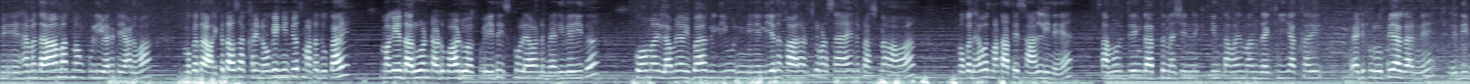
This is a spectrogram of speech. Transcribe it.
මේ හැමදාමත් මං කුලී වැඩට යනවා. මොකද එක දවසක් හරි නෝගෙන් හිටියොත් මට දුකයි. මගේ දරුවන්ට අඩුපාඩුවක් වෙයිද ඉස්කෝලේ යවන්න බැරි වෙයිද? කොහොම හරි ළමයා විභාග ලියු ලියන කාලයට මට සෑහෙන ප්‍රශ්න ආවා. මොකද හැවත් මට අතේ සල්ලි නෑ. සමෘද්ධියෙන් ගත්ත මැෂින් එකකින් තමයි මම දැන් කීයක් හරි වැඩිපුර රුපියල් ගන්නෙ. ඉතින්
